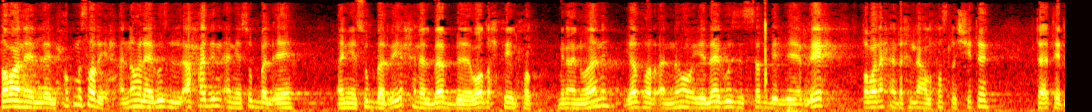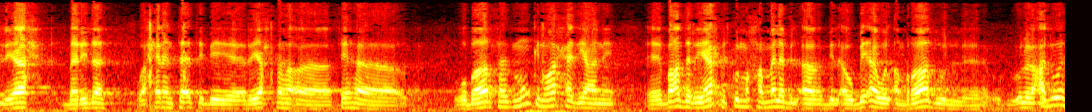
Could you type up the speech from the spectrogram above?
طبعا ال- الحكم صريح أنه لا يجوز لأحد أن يسب الإيه؟ أن يسب الريح. هنا الباب واضح فيه الحكم من عنوانه. يظهر أنه لا يجوز السب ال- الريح. طبعا إحنا داخلين على فصل الشتاء. تأتي الرياح باردة واحيانا تأتي برياح فيها فيها غبار. فممكن واحد يعني بعض الرياح بتكون محملة بالأوبئة والأمراض وال- وبيقولوا العدوى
